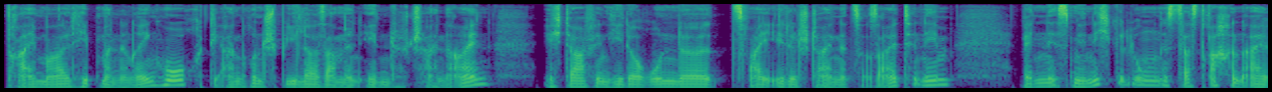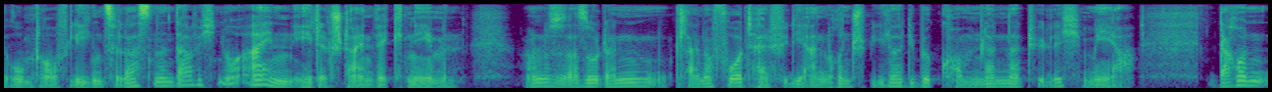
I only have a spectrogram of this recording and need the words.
dreimal hebt man den Ring hoch, die anderen Spieler sammeln Edelsteine ein. Ich darf in jeder Runde zwei Edelsteine zur Seite nehmen. Wenn es mir nicht gelungen ist, das Drachenei oben drauf liegen zu lassen, dann darf ich nur einen Edelstein wegnehmen. Und das ist also dann ein kleiner Vorteil für die anderen Spieler, die bekommen dann natürlich mehr. Daran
